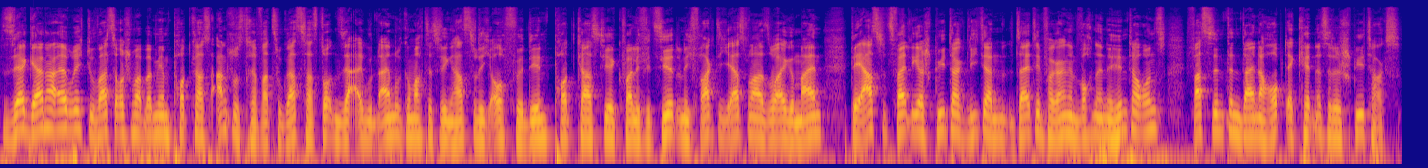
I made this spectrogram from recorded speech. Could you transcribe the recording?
Sehr gerne, Albrecht. Du warst ja auch schon mal bei mir im Podcast Anschlusstreffer zu Gast, hast dort einen sehr guten Eindruck gemacht, deswegen hast du dich auch für den Podcast hier qualifiziert. Und ich frage dich erstmal so allgemein, der erste Zweitligaspieltag liegt ja seit dem vergangenen Wochenende hinter uns. Was sind denn deine Haupterkenntnisse des Spieltags?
